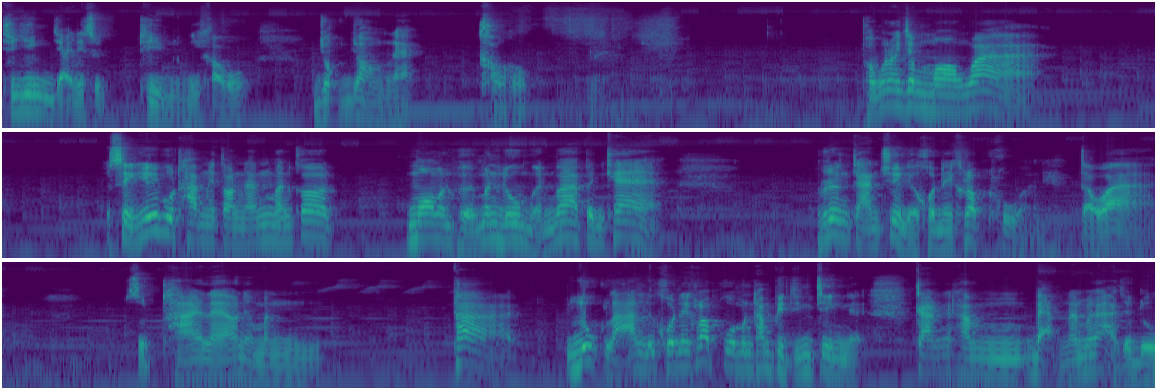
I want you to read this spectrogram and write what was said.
ที่ยิ่งใหญ่ที่สุดทีมหนึ่งที่เขายกย่องและเคารพผมกำลังจะมองว่า สิ่งที่ลิบูทำในตอนนั้น มันก็มองมันเผินมันดูเหมือนว่าเป็นแค่เรื่องการช่วยเหลือคนในครอบครัวเนี่ยแต่ว่าสุดท้ายแล้วเนี่ยมันถ้าลูกหลานหรือคนในครอบครัวมันทำผิดจริง ๆ เนี่ย การกระทำแบบนั้นมันอาจจะดู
